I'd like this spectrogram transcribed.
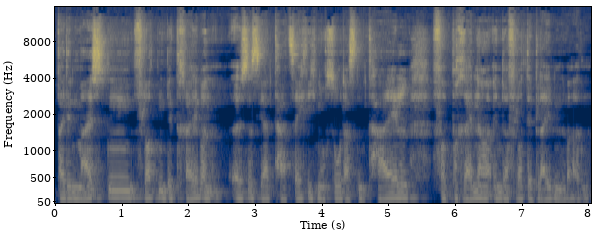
bei den meisten Flottenbetreibern ist es ja tatsächlich noch so, dass ein Teil Verbrenner in der Flotte bleiben werden.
